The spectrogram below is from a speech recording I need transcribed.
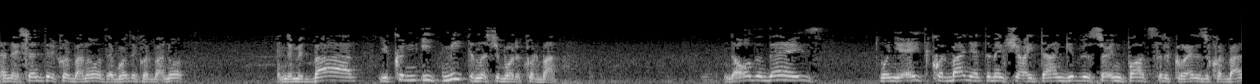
and they sent their קורבנות they brought their קורבנות in the Midbar, you couldn't eat meat unless you brought a korban. In the olden days, when you ate korban, you had to make shaitan, give certain parts to the kohen as a korban,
